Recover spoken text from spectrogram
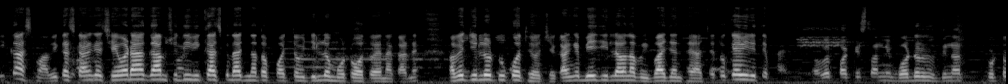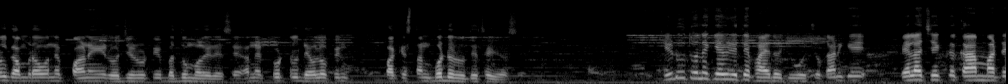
વિકાસમાં વિકાસ કારણ કે છેવાડા ગામ સુધી વિકાસ કદાચ નતો પહોંચતો જિલ્લો મોટો હતો એના કારણે. હવે જિલ્લો ટૂંકો થયો છે કારણ કે બે જિલ્લાઓના વિભાજન થયા છે તો કેવી રીતે ફાયદો હવે પાકિસ્તાનની બોર્ડર સુધીના ટોટલ ગામડાઓને પાણી રોજીરોટી બધું મળી રહેશે અને ટોટલ ડેવલપિંગ પાકિસ્તાન બોર્ડર સુધી થઈ જશે. ખેડૂતોને કેવી રીતે ફાયદો જુઓ છો? કારણ કે પહેલા છેક કામ માટે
